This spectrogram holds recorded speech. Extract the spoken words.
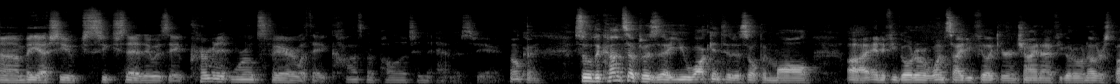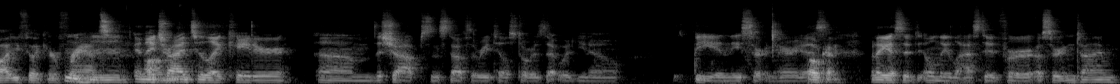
Um, but yeah, she she said it was a permanent World's Fair with a cosmopolitan atmosphere. Okay. So the concept was that you walk into this open mall, uh, and if you go to one side, you feel like you're in China. If you go to another spot, you feel like you're in France. Mhm. And they Um, tried to like cater um, the shops and stuff, the retail stores that would you know be in these certain areas. Okay. but I guess it only lasted for a certain time.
